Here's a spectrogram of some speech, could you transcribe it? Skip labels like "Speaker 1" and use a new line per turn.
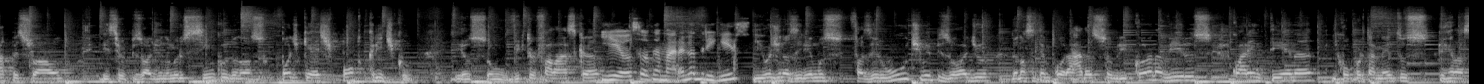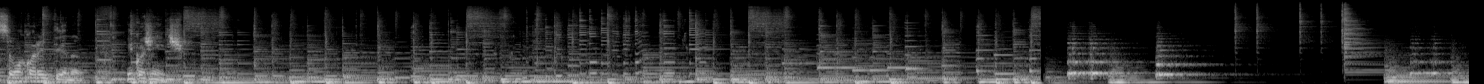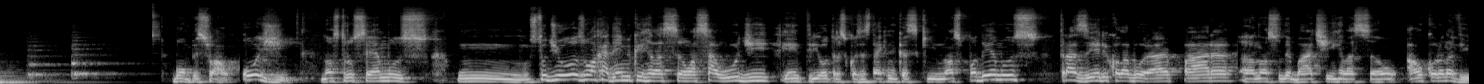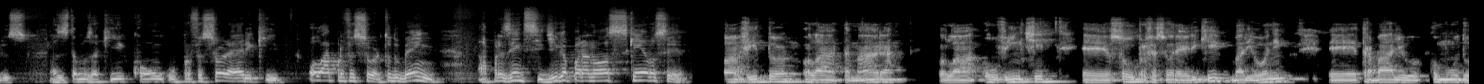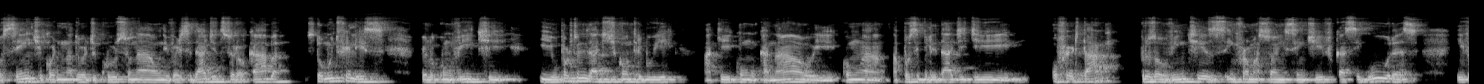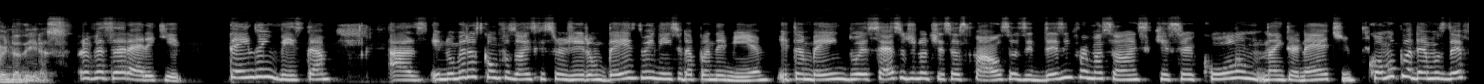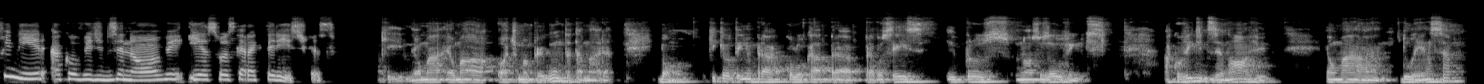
Olá, pessoal. Esse é o episódio número 5 do nosso podcast Ponto Crítico. Eu sou o Victor Falasca.
E eu sou Tamara Rodrigues.
E hoje nós iremos fazer o último episódio da nossa temporada sobre coronavírus, quarentena e comportamentos em relação à quarentena. Vem com a gente. Bom, pessoal, hoje nós trouxemos um estudioso, um acadêmico em relação à saúde, entre outras coisas técnicas que nós podemos trazer e colaborar para o nosso debate em relação ao coronavírus. Nós estamos aqui com o professor Eric. Olá, professor, tudo bem? Apresente-se, diga para nós quem é você.
Olá, Vitor. Olá, Tamara. Olá, ouvinte. É, eu sou o professor Eric Barioni, é, trabalho como docente e coordenador de curso na Universidade de Sorocaba. Estou muito feliz pelo convite e oportunidade de contribuir aqui com o canal e com a, a possibilidade de ofertar para os ouvintes informações científicas seguras e verdadeiras.
Professor Eric, tendo em vista as inúmeras confusões que surgiram desde o início da pandemia e também do excesso de notícias falsas e desinformações que circulam na internet, como podemos definir a Covid-19 e as suas características?
Ok, é uma, é uma ótima pergunta, Tamara. Bom, o que, que eu tenho para colocar para vocês e para os nossos ouvintes? A Covid-19 é uma doença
